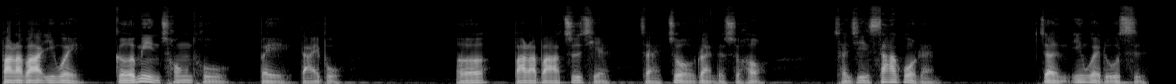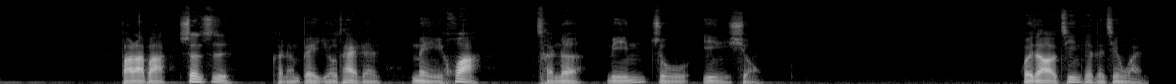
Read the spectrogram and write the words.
巴拉巴因为革命冲突被逮捕，而巴拉巴之前在作乱的时候。曾经杀过人，正因为如此，巴拉巴甚至可能被犹太人美化成了民族英雄。回到今天的经文，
